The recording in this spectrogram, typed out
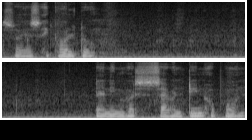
So is equal to tan inverse 17 upon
